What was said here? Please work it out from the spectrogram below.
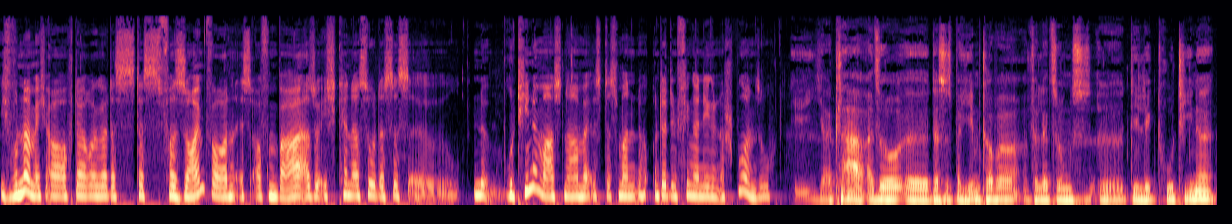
Ich wundere mich auch darüber, dass das versäumt worden ist offenbar. Also ich kenne das so, dass das äh, eine Routinemaßnahme ist, dass man unter den Fingernägeln nach Spuren sucht. Ja klar, also äh, das ist bei jedem Körperverletzungsdelikt Routine, äh,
